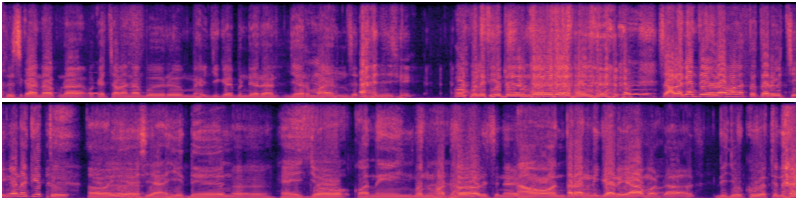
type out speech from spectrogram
terus kanapna pakai celana berem juga bendera Jerman cina Oh kulit hidung. soalnya kan tiap lama tatarucingan gitu. Oh iya sih ya hidung. Heeh. Hejo, koning, mun modal cina Naon, orang Nigeria modal. Dijukut. Cenah.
